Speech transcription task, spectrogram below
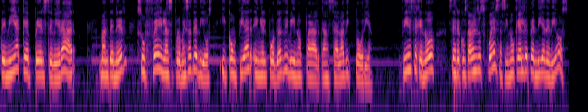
tenía que perseverar, mantener su fe en las promesas de Dios y confiar en el poder divino para alcanzar la victoria. Fíjese que no se recostaba en sus fuerzas, sino que él dependía de Dios.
